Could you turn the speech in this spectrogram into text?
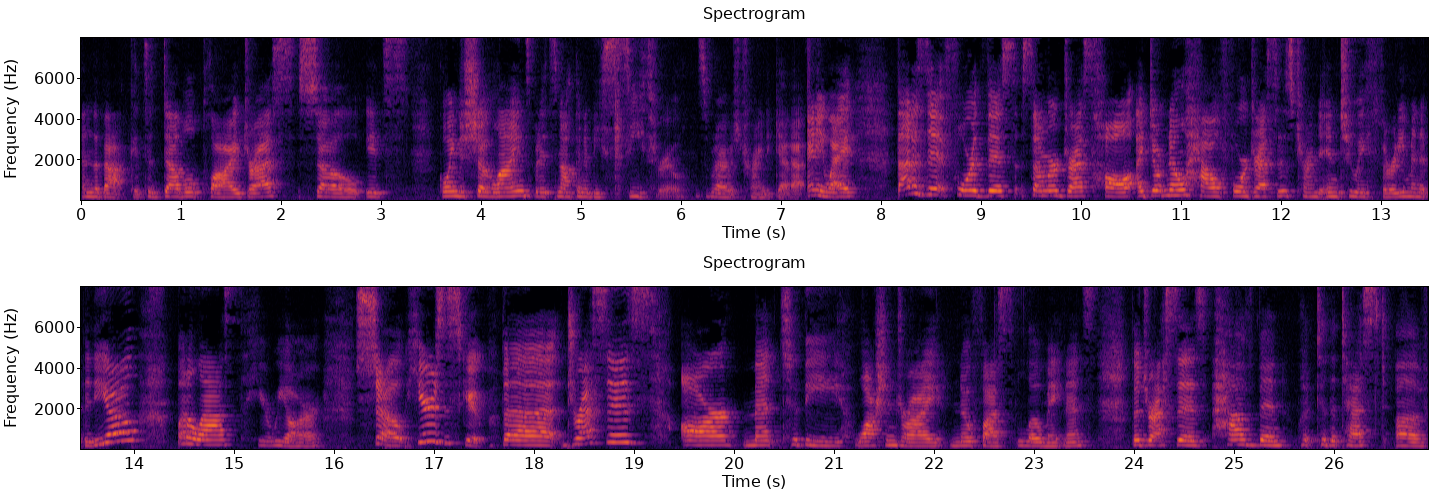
and the back. It's a double ply dress. So it's going to show lines, but it's not going to be see-through. That's what I was trying to get at. Anyway, that is it for this summer dress haul. I don't know how four dresses turned into a 30 minute video, but alas, here we are. So here's the scoop. The dresses are meant to be wash and dry, no fuss, low maintenance. The dresses have been put to the test of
